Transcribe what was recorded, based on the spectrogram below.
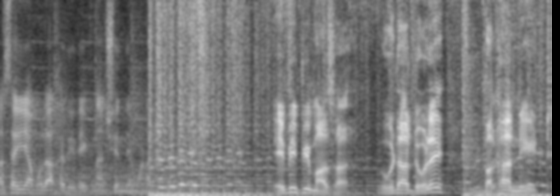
असंही या मुलाखतीत एकनाथ शिंदे म्हणाले. एबीपी माझा. उघडा डोळे बघा नीट.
